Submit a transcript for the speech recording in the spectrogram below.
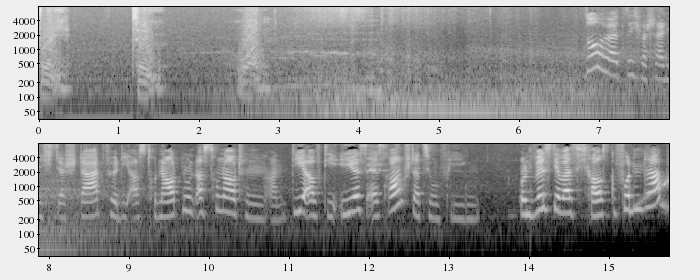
3, 2, 1. So hört sich wahrscheinlich der Start für die Astronauten und Astronautinnen an, die auf die ISS-Raumstation fliegen. Und wisst ihr, was ich rausgefunden habe?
